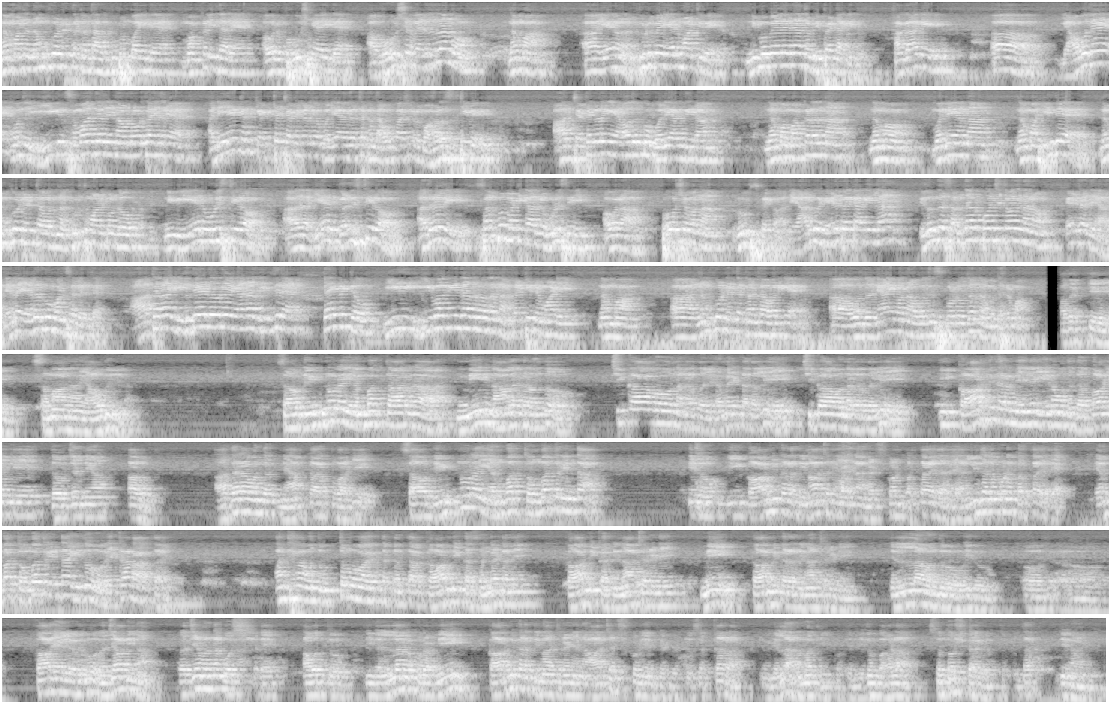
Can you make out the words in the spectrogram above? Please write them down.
ನಮ್ಮನ್ನು ನಂಬ್ಕೊಂಡಿರ್ತಕ್ಕಂಥ ಕುಟುಂಬ ಇದೆ, ಮಕ್ಕಳಿದ್ದಾರೆ, ಅವರ ಭವಿಷ್ಯ ಇದೆ. ಆ ಭವಿಷ್ಯವೆಲ್ಲನೂ ನಮ್ಮ ಏನು, ದುಡಿಮೆ ಏನು ಮಾಡ್ತೀವಿ? ನಿಮ್ಮ ಮೇಲೇ ಅದು ಡಿಪೆಂಡ್ ಆಗಿದೆ. ಹಾಗಾಗಿ ಯಾವುದೇ ಒಂದು ಈಗಿನ ಸಮಾಜದಲ್ಲಿ ನಾವು ನೋಡ್ತಾ ಇದ್ರೆ ಅನೇಕ ಕೆಟ್ಟ ಚಟಗಳಿಗೆ ಬಲಿಯಾಗಿರ್ತಕ್ಕಂಥ ಅವಕಾಶಗಳು ಬಹಳಷ್ಟಿವೆ. ಆ ಚಟಗಳಿಗೆ ಯಾವುದಕ್ಕೂ ಬಲಿಯಾಗದಿರಾ? ನಮ್ಮ ಮಕ್ಕಳನ್ನ, ನಮ್ಮ ಮನೆಯನ್ನ, ನಮ್ಮ ಹಿಂದೆ ನಂಬ್ಕೊಂಡಿರ್ತವ್ರನ್ನ ಗುರುತು ಮಾಡಿಕೊಂಡು ನೀವು ಏನು ಉಳಿಸ್ತೀರೋ ಏನು ಗಳಿಸ್ತೀರೋ ಅದರಲ್ಲಿ ಸ್ವಲ್ಪ ಮಟ್ಟಿಗಾದರೂ ಉಳಿಸಿ ಅವರ ಭವಿಷ್ಯವನ್ನು ರೂಪಿಸ್ಬೇಕು. ಅದು ಯಾರಿಗೂ ಹೇಳಬೇಕಾಗಿಲ್ಲ. ಇದೊಂದು ಸಂದರ್ಭೋಚಿತವಾಗಿ ನಾನು ಹೇಳ್ತಾ ಇದ್ದೀನಿ. ಅದೆಲ್ಲ ಎಲ್ಲರಿಗೂ ಮನಸ್ಸಲ್ಲಿರುತ್ತೆ. ಆ ಥರ ಇಲ್ಲದೇ ಇರೋರು ಯಾರಾದ್ರು ಇದ್ದರೆ ದಯವಿಟ್ಟು ಈ ಇವಾಗಿಂದಾದರೂ ಅದನ್ನು ಕಂಟಿನ್ಯೂ ಮಾಡಿ ನಮ್ಮ ನಂಬ್ಕೊಂಡಿರ್ತಕ್ಕಂಥ ಅವರಿಗೆ ಒಂದು ನ್ಯಾಯವನ್ನು ಒದಗಿಸ್ಕೊಡುವುದು ನಮ್ಮ ಧರ್ಮ. ಅದಕ್ಕೆ ಸಮಾನ ಯಾವುದೂ ಇಲ್ಲ. ಸಾವಿರದ ಎಂಟುನೂರ ಎಂಬತ್ತಾರರ ಮೇ ನಾಲ್ಕರಂದು ಚಿಕಾಗೋ ನಗರದಲ್ಲಿ, ಅಮೆರಿಕದಲ್ಲಿ, ಚಿಕಾಗೋ ನಗರದಲ್ಲಿ ಈ ಕಾರ್ಮಿಕರ ಮೇಲೆ ಏನೋ ಒಂದು ದಬ್ಬಾಳಿಕೆ, ದೌರ್ಜನ್ಯ ಆಗುತ್ತೆ. ಅದರ ಒಂದು ಜ್ಞಾಪಕಾರ್ಥವಾಗಿ ಸಾವಿರದ ಎಂಟುನೂರ ಎಂಬತ್ತೊಂಬತ್ತರಿಂದ ಏನು ಈ ಕಾರ್ಮಿಕರ ದಿನಾಚರಣೆಯನ್ನ ನಡೆಸ್ಕೊಂಡು ಬರ್ತಾ ಇದ್ದಾರೆ. ಅಲ್ಲಿಂದಲೂ ಕೂಡ ಬರ್ತಾ ಇದೆ. ಎಂಬತ್ತೊಂಬತ್ತರಿಂದ ಇದು ರೆಕಾರ್ಡ್ ಆಗ್ತಾ ಇದೆ. ಅಂತಹ ಒಂದು ಉತ್ತಮವಾಗಿರ್ತಕ್ಕಂಥ ಕಾರ್ಮಿಕ ಸಂಘಟನೆ, ಕಾರ್ಮಿಕ ದಿನಾಚರಣೆ, ಮೇ ಕಾರ್ಮಿಕರ ದಿನಾಚರಣೆ, ಎಲ್ಲ ಒಂದು ಇದು ಕಾರ್ಯಾಲಯಗಳಿಗೂ ರಜಾ ದಿನ, ರಜೆವನ್ನು ಘೋಷಿಸಿದೆ. ಅವತ್ತು ನೀವೆಲ್ಲರೂ ಕೂಡ ಮೇ ಕಾರ್ಮಿಕರ ದಿನಾಚರಣೆಯನ್ನು ಆಚರಿಸಿಕೊಳ್ಳಿ ಅಂತ ಹೇಳ್ಬಿಟ್ಟು ಸರ್ಕಾರ ನಿಮಗೆಲ್ಲ ಅನುಮತಿ ಕೊಟ್ಟಿದೆ. ಇದು ಬಹಳ ಸಂತೋಷಕರವಾಗಿರ್ತಕ್ಕಂಥ ದಿನ ಆಗಿದೆ.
